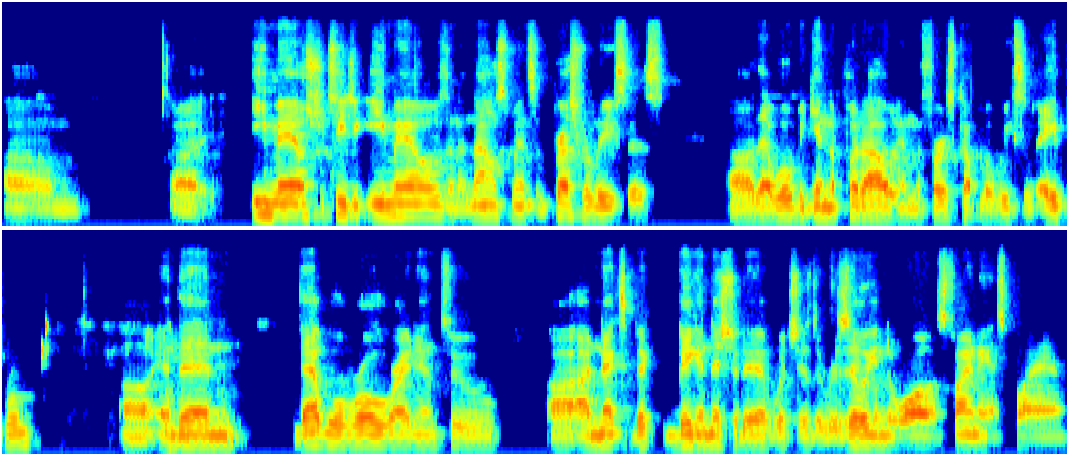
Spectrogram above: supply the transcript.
um, uh, email, strategic emails, and announcements and press releases uh, that we'll begin to put out in the first couple of weeks of April, uh, and then that will roll right into uh, our next big, big initiative, which is the Resilient New Orleans Finance Plan.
